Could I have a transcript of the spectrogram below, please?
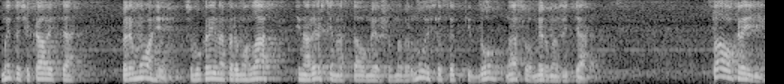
ми дочекалися перемоги, щоб Україна перемогла і нарешті настав мир, щоб ми вернулися все-таки до нашого мирного життя. Слава Україні!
